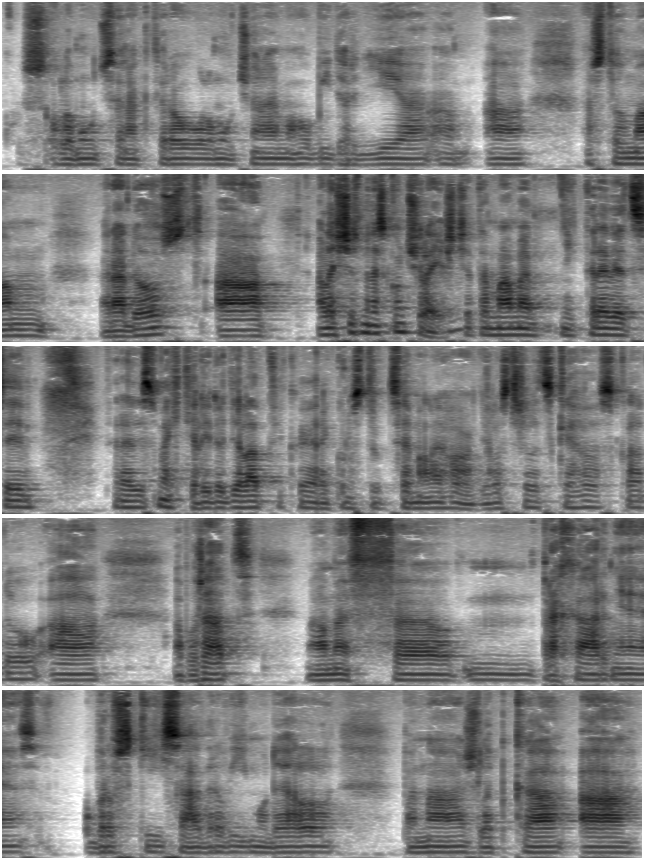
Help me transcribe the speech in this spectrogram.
kus Olomouce, na kterou Olomoučané mohou být hrdí a, a, a, a z toho mám radost. A, ale ještě jsme neskončili, ještě tam máme některé věci, které bychom chtěli dodělat, jako je rekonstrukce malého dělostřeleckého skladu a, a pořád máme v mm, prachárně obrovský sádrový model pana Žlepka a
